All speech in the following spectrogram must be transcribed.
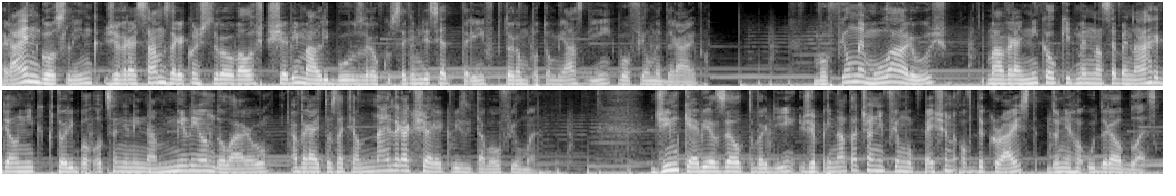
Ryan Gosling že vraj sám zrekonštruoval Chevy Malibu z roku 73, v ktorom potom jazdí vo filme Drive. Vo filme Moulin Rouge má vraj Nicole Kidman na sebe náhrdelník, ktorý bol ocenený na milión dolárov a vraj to zatiaľ najdrahšia rekvizita vo filme. Jim Caviezel tvrdí, že pri natáčaní filmu Passion of the Christ do neho udrel blesk.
